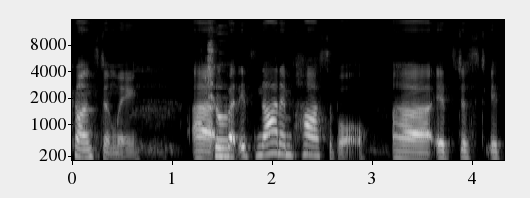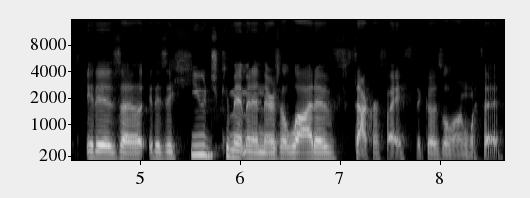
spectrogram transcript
constantly. Uh, sure. but it's not impossible. Uh, it's just it, it is a it is a huge commitment and there's a lot of sacrifice that goes along with it.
